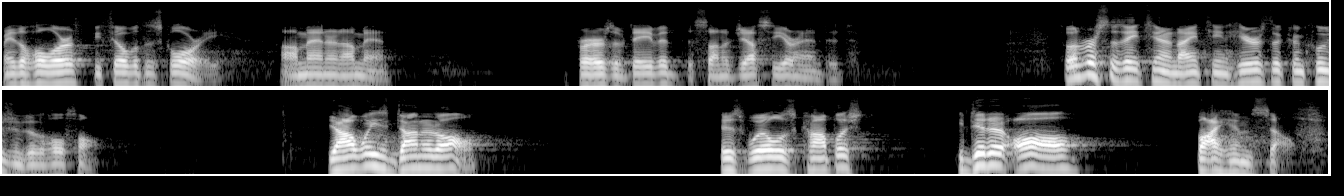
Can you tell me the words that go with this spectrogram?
May the whole earth be filled with his glory. Amen and amen. The prayers of David, the son of Jesse, are ended. So in verses 18 and 19, here's the conclusion to the whole psalm Yahweh's done it all. His will is accomplished. He did it all by himself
